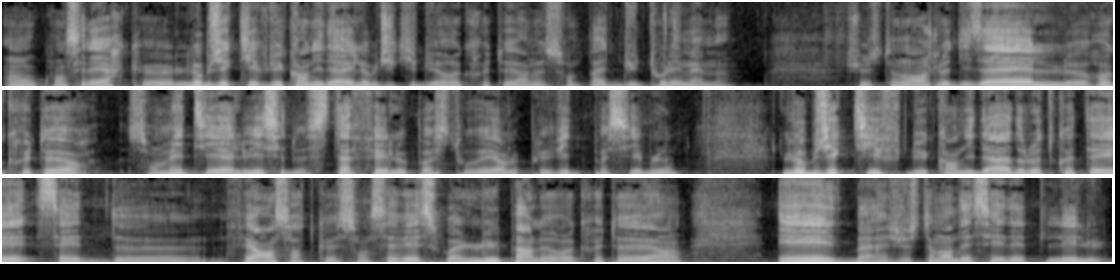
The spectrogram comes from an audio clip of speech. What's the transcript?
on considère que l'objectif du candidat et l'objectif du recruteur ne sont pas du tout les mêmes. Justement, je le disais, le recruteur, son métier à lui, c'est de staffer le poste ouvert le plus vite possible. L'objectif du candidat, de l'autre côté, c'est de faire en sorte que son CV soit lu par le recruteur et bah, justement d'essayer d'être l'élu.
